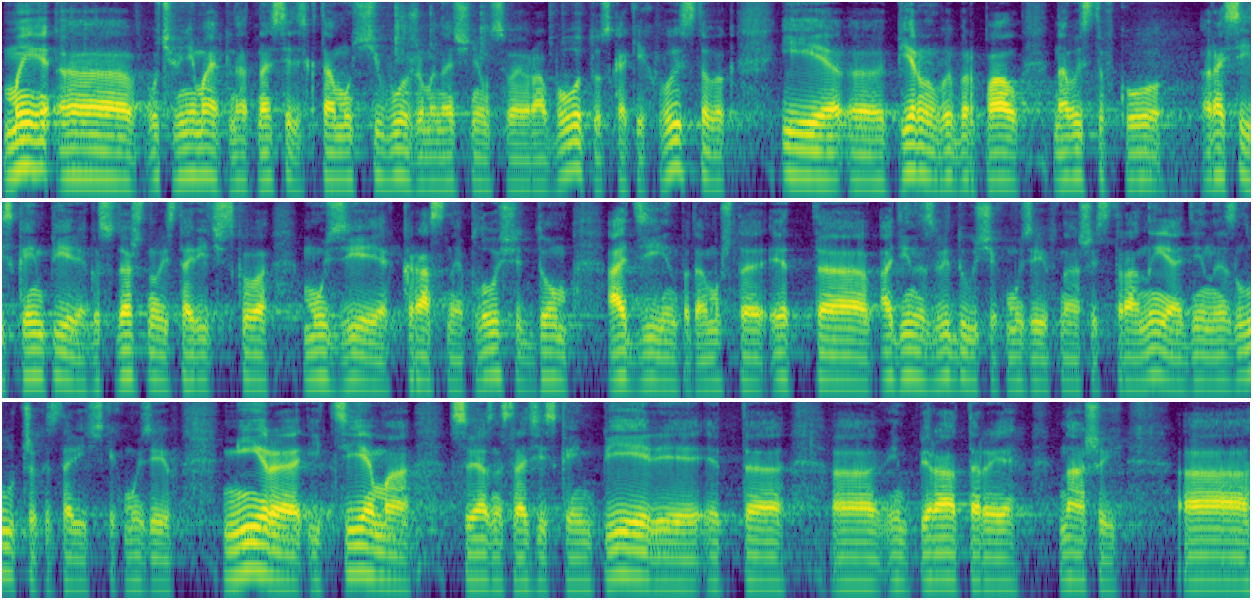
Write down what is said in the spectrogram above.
Мы э, очень внимательно относились к тому, с чего же мы начнем свою работу, с каких выставок. И э, первым выбор пал на выставку Российская империя, Государственного исторического музея, Красная площадь, дом 1, потому что это один из ведущих музеев нашей страны, один из лучших исторических музеев мира, и тема связана с Российской империей, это э, императоры нашей э,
